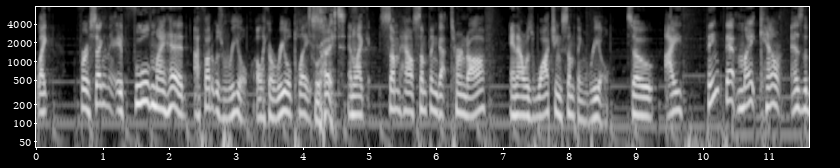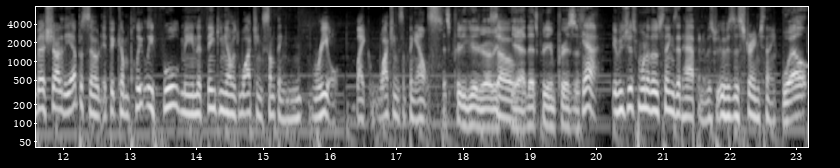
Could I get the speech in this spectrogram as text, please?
Like for a second it fooled my head. I thought it was real like a real place. Right. and like somehow something got turned off and i was watching something real. So i think that might count as the best shot of the episode if it completely fooled me into thinking i was watching something real like watching something else That's pretty good, Robbie. So- yeah, that's pretty impressive. yeah it was just one of those things that happened it was it was a strange thing Well,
